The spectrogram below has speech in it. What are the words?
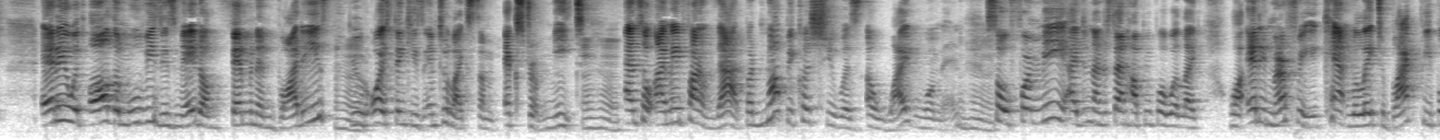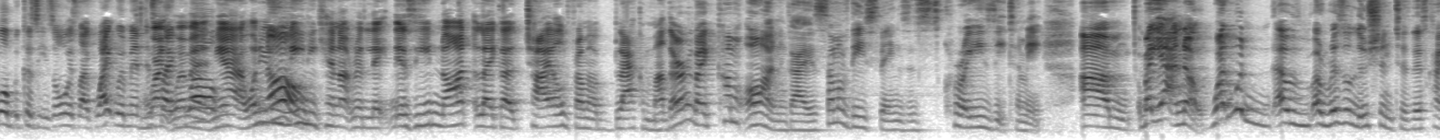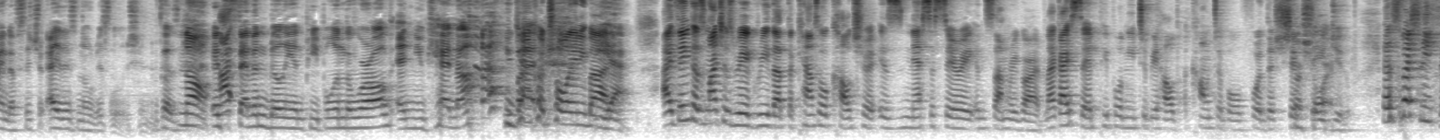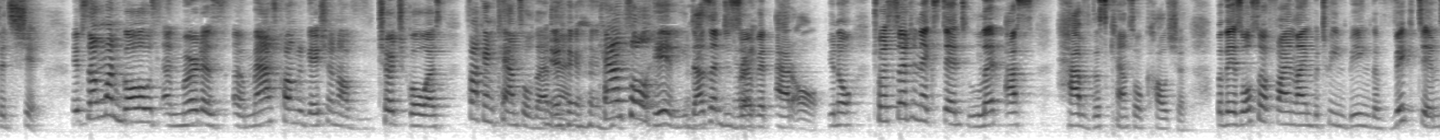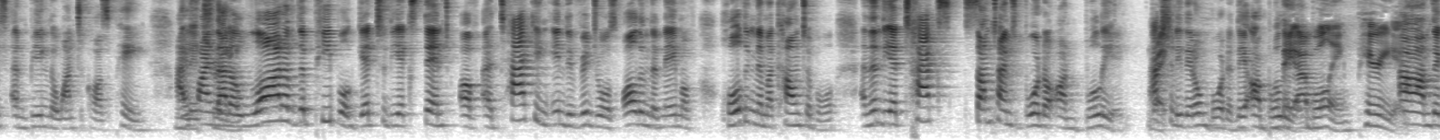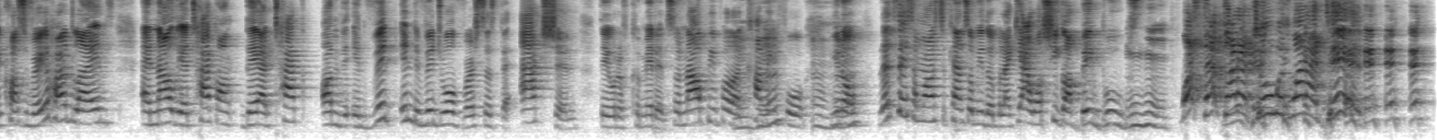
Eddie with all the movies he's made of feminine bodies, mm-hmm. you would always think he's into like some extra meat. Mm-hmm. And so I made fun of that, but not because she was a white woman. Mm-hmm. So for me, I didn't understand how people were like, well, Eddie Murphy can't relate to black people because he's always like white women. It's white like, women. well, yeah what do you no. mean he cannot relate? Is he not like a child from a black mother? Like come on guys. Some of these things is crazy to me. Um but yeah no. What would a, a resolution to this kind of situation eh, there's no resolution because No, it's I- 7 billion people in the world and you cannot You can't control anybody. yeah I think as much as we agree that the cancel culture is necessary in some regard, like I said, people need to be held accountable for the shit For sure. they do, especially if it's shit. If someone goes and murders a mass congregation of churchgoers, fucking cancel that man. cancel him. He doesn't deserve Right. it at all. You know, to a certain extent, let us have this cancel culture. But there's also a fine line between being the victims and being the one to cause pain. I find that a lot of the people get to the extent of attacking individuals all in the name of holding them accountable. And then the attacks sometimes border on bullying. Right. Actually, they don't border. They are bullying. They are bullying. Period. um, they cross very hard lines, and now they attack on they attack on the invi- individual versus the action they would have committed. So now people are Mm-hmm. coming for you know. Let's say someone wants to cancel me, they'll be like, "Yeah, well, she got big boobs. Mm-hmm. What's that got to do with what I did?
